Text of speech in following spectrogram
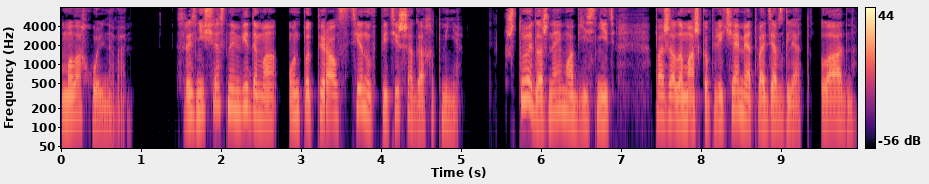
малохольного. С разнесчастным видом а он подпирал стену в пяти шагах от меня. Что я должна ему объяснить? Пожала Машка плечами, отводя взгляд. Ладно,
